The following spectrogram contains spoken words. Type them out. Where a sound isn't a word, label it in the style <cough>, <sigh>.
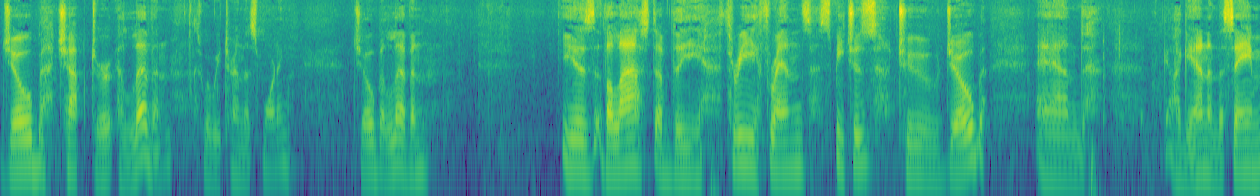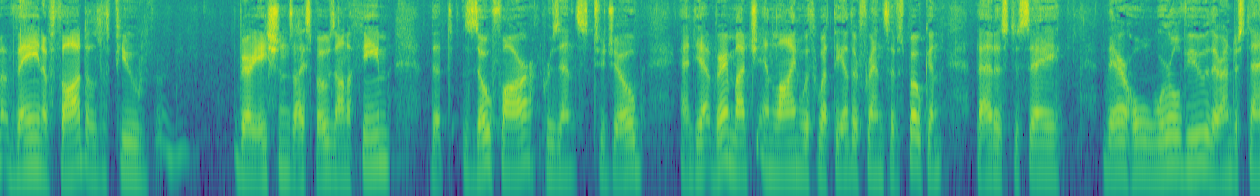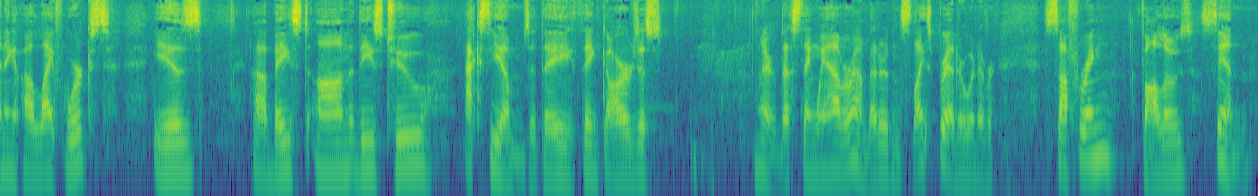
Job chapter 11 is where we turn this morning. Job 11 is the last of the three friends' speeches to Job. And again, in the same vein of thought, a few variations, I suppose, on a theme that Zophar presents to Job, and yet very much in line with what the other friends have spoken. That is to say, their whole worldview, their understanding of how life works, is uh, based on these two axioms that they think are just the best thing we have around, better than sliced bread or whatever. Suffering follows sin.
